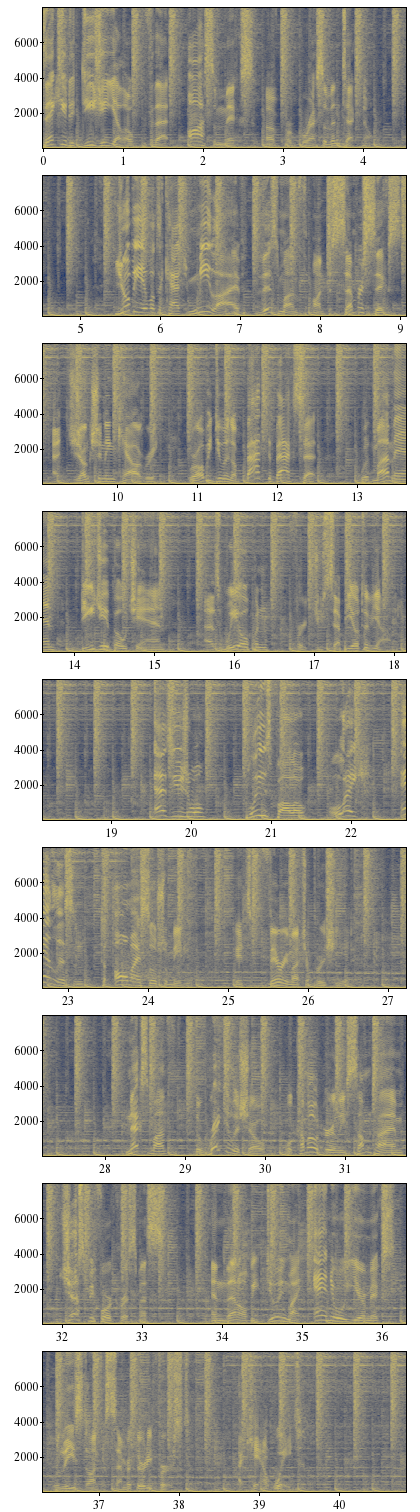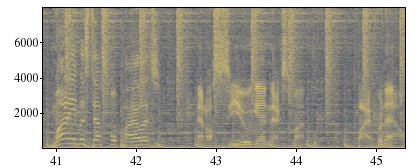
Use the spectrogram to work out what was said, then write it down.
Thank you to DJ Yellow for that awesome mix of progressive and techno. You'll be able to catch me live this month on December 6th at Junction in Calgary, where I'll be doing a back to back set with my man DJ Bochan as we open for Giuseppe Ottaviani. As usual, please follow, like, and listen to all my social media. It's very much appreciated. Next month, the regular show will come out early sometime just before Christmas, and then I'll be doing my annual year mix released on December 31st. I can't wait. My name is Decibel Pilot, and I'll see you again next month. Bye for now.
